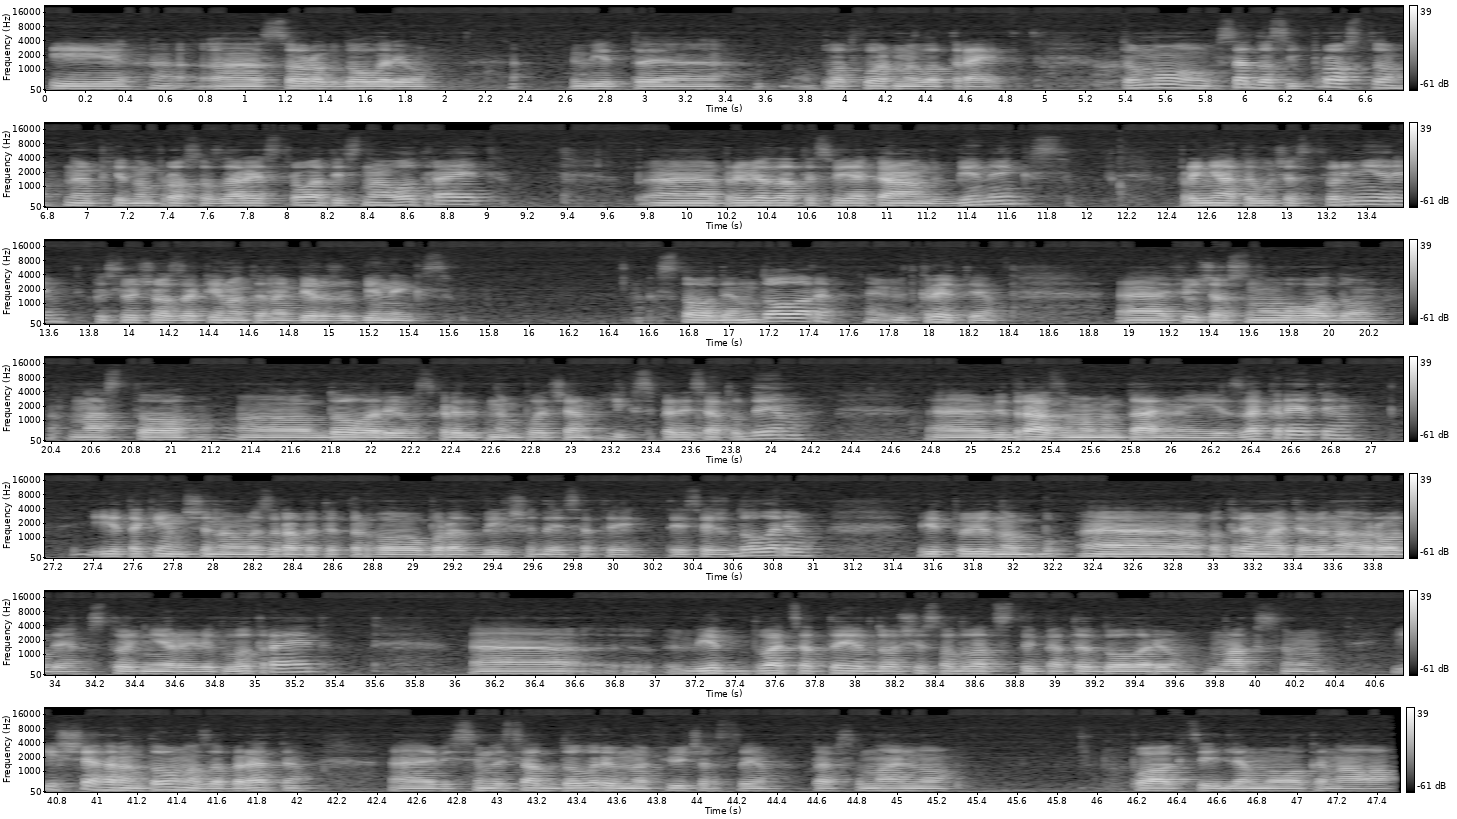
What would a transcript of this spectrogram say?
і е, е, 40 доларів від е, платформи Lotrade. Тому все досить просто. Необхідно просто зареєструватись на Lotrade, прив'язати свій аккаунт в BNX, прийняти участь в турнірі, після чого закинути на біржу BNX 101 долар, відкрити фьючерсну угоду на 100 е, доларів з кредитним плечем X51, е, відразу моментально її закрити. І таким чином ви зробите торговий оборот більше 10 тисяч доларів. Відповідно, е, отримаєте винагороди 100 днів від Lottrade е, від 20 до 625 доларів максимум. І ще гарантовано заберете е, 80 доларів на фьючерси персонально по акції для мого каналу.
